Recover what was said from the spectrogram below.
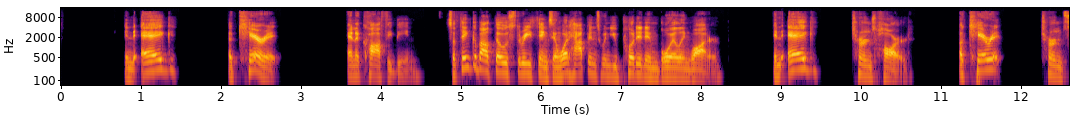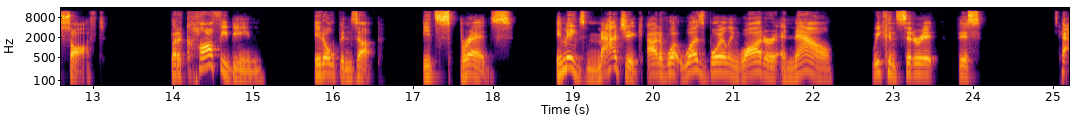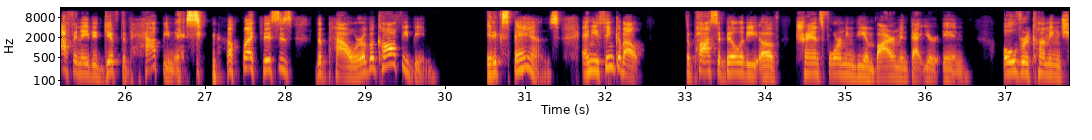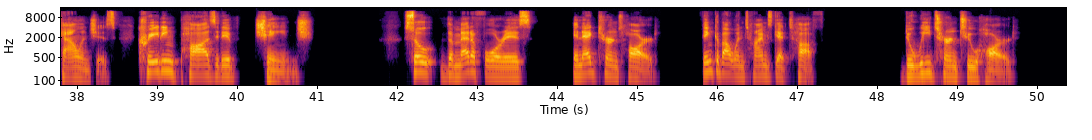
an egg, a carrot, and a coffee bean. So think about those three things and what happens when you put it in boiling water. An egg turns hard, a carrot turns soft, but a coffee bean, it opens up, it spreads, it makes magic out of what was boiling water. And now we consider it this caffeinated gift of happiness. You know, like this is the power of a coffee bean. It expands. And you think about the possibility of transforming the environment that you're in, overcoming challenges, creating positive change. So the metaphor is an egg turns hard. Think about when times get tough. Do we turn too hard?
